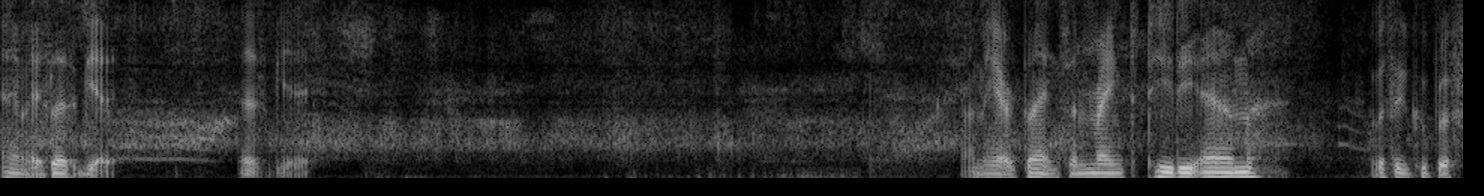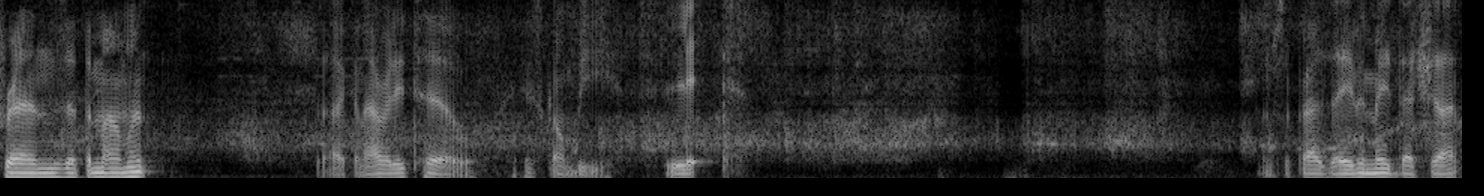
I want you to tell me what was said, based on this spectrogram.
Anyways, let's get it. Let's get it. I'm here playing some ranked TDM with a group of friends at the moment. So I can already tell it's gonna be lit. I'm surprised I even made that shot.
